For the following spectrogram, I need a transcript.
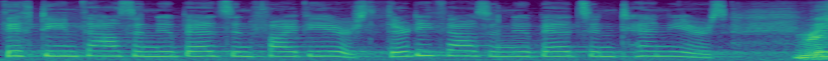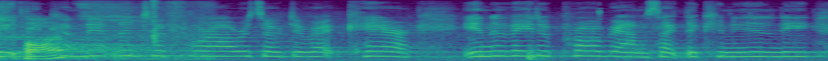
15,000 new beds in five years, 30,000 new beds in 10 years. The- Response? The commitment to four hours of direct care, innovative programs like the community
